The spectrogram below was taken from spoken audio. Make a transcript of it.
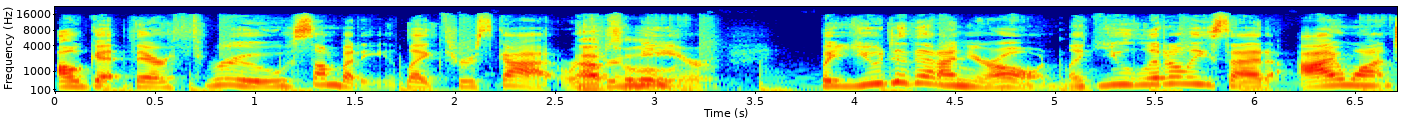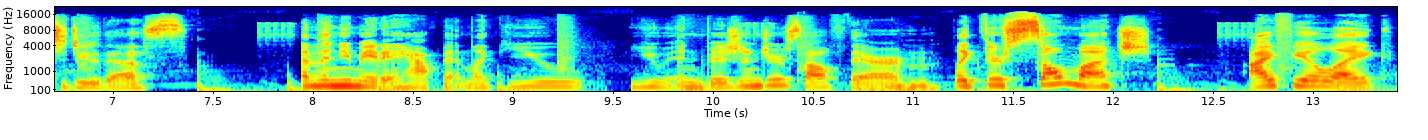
I'll get there through somebody, like through Scott or Absolutely. through me. Or, but you did that on your own. Like you literally said, I want to do this, and then you made it happen. Like you you envisioned yourself there. Mm-hmm. Like there's so much. I feel like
